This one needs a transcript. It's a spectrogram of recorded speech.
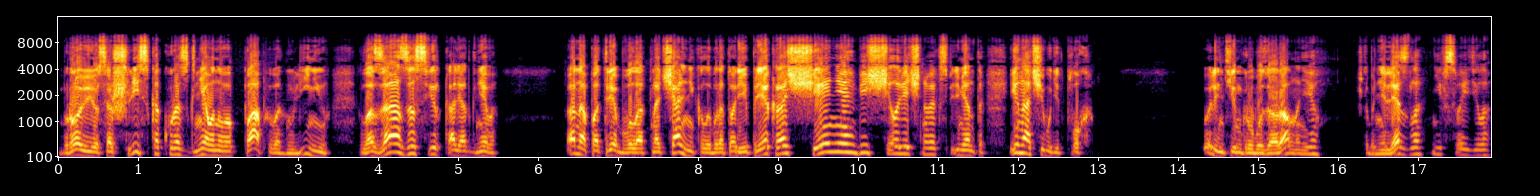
Брови ее сошлись, как у разгневанного папы, в одну линию. Глаза засверкали от гнева. Она потребовала от начальника лаборатории прекращения бесчеловечного эксперимента, иначе будет плохо. Валентин грубо заорал на нее, чтобы не лезла ни в свои дела.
